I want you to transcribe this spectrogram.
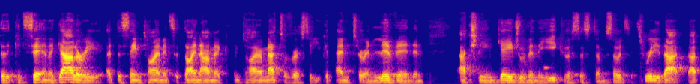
that it could sit in a gallery. At the same time it's a dynamic entire metaverse that you could enter and live in and actually engage within the ecosystem. So it's, it's really that that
